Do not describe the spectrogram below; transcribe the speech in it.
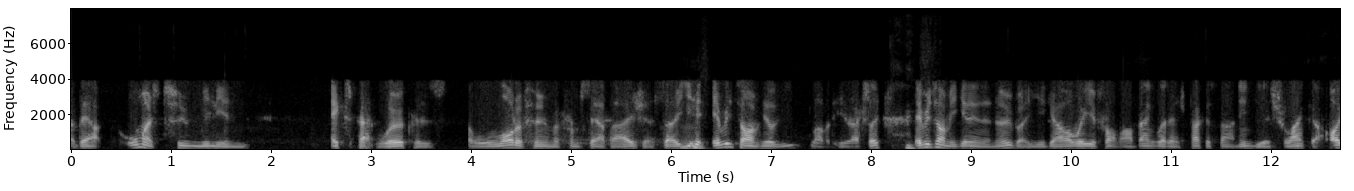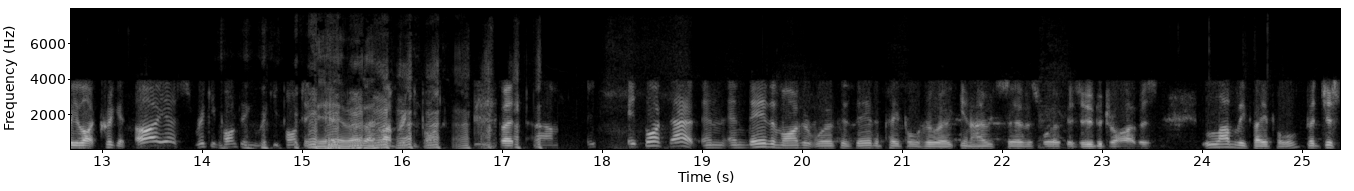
about almost 2 million expat workers, a lot of whom are from South Asia. So yeah, every time he'll you love it here actually. Every time you get in an Uber, you go, "Oh, where you from? Oh, Bangladesh, Pakistan, India, Sri Lanka. Oh, you like cricket? Oh, yes, Ricky Ponting, Ricky Ponting. Yeah, right. I love Ricky Ponting. But um, it's, it's like that, and and they're the migrant workers. They're the people who are you know service workers, Uber drivers. Lovely people, but just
